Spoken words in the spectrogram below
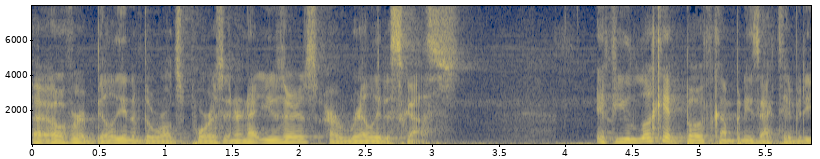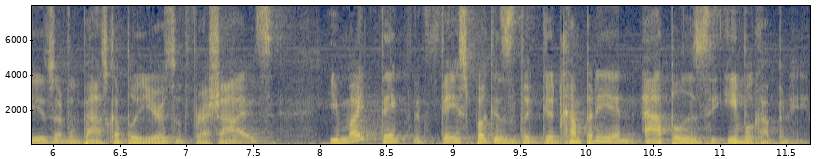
uh, over a billion of the world's poorest internet users are rarely discussed. If you look at both companies' activities over the past couple of years with fresh eyes, You might think that Facebook is the good company and Apple is the evil company,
